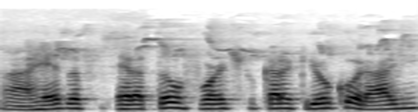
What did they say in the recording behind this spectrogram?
A reza era tão forte que o cara criou coragem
